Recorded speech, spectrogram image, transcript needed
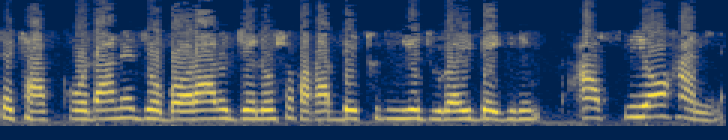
شکست خوردن دوباره رو جلوش رو فقط بتونیم یه جورایی بگیریم. اصلی ها همینه.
